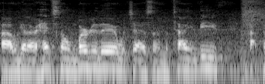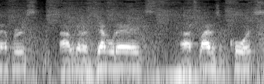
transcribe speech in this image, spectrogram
Uh, we got our Headstone Burger there, which has some Italian beef, hot peppers. Uh, we got our deviled eggs, uh, sliders, of course.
